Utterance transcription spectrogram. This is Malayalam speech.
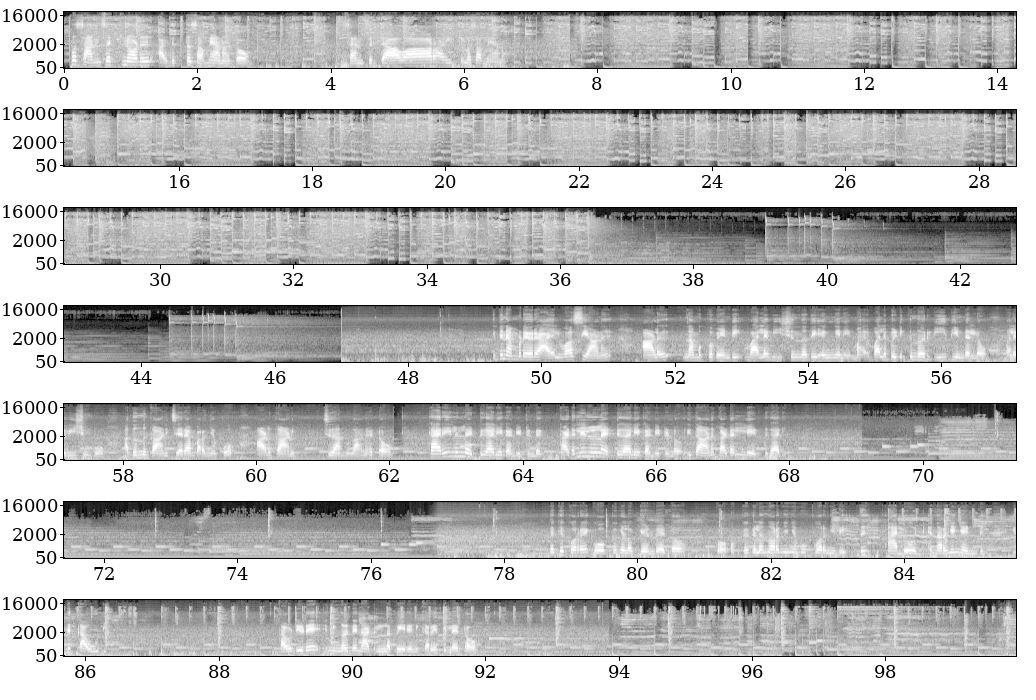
ഇപ്പോൾ സൺസെറ്റിനോട് അടുത്ത സമയമാണ് കേട്ടോ. സൺസെറ്റ് ആവാറായിട്ടുള്ള സമയമാണ് ഇത് നമ്മുടെ ഒരു അയൽവാസിയാണ്. ആൾ നമുക്ക് വേണ്ടി വല വീശുന്നത് എങ്ങനെ? വല പിടിക്കുന്ന ഒരു രീതി ഉണ്ടല്ലോ വല വീശുമ്പോൾ അതൊന്ന് കാണിച്ചു തരാൻ പറഞ്ഞപ്പോൾ ആൾ കാണിച്ചു തന്നതാണ് കേട്ടോ. കരയിലുള്ള എട്ടുകാലിയെ കണ്ടിട്ടുണ്ട്. കടലിലുള്ള എട്ടുകാലിയെ കണ്ടിട്ടുണ്ടോ? ഇതാണ് കടലിലെ എട്ടുകാലി. ഇതൊക്കെ കുറേ കോക്കകളൊക്കെ ഉണ്ട് കേട്ടോ. കോക്കകൾ എന്ന് പറഞ്ഞ് ഞാൻ മുമ്പ് പറഞ്ഞില്ലേ? ഇത് അലോൻ എന്ന് പറഞ്ഞ ഞണ്ട്. ഇത് കൗഡി കൗഡിയുടെ നിങ്ങളുടെ നാട്ടിലുള്ള പേര് എനിക്കറിയത്തില്ല കേട്ടോ.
